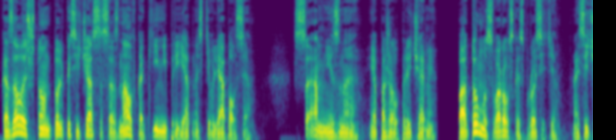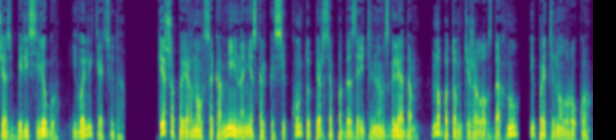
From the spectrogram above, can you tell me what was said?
Казалось, что он только сейчас осознал, в какие неприятности вляпался. «Сам не знаю», — я пожал плечами. Потом у Сваровской спросите. А сейчас бери Серегу и валите отсюда. Кеша повернулся ко мне и на несколько секунд уперся подозрительным взглядом, но потом тяжело вздохнул и протянул руку.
